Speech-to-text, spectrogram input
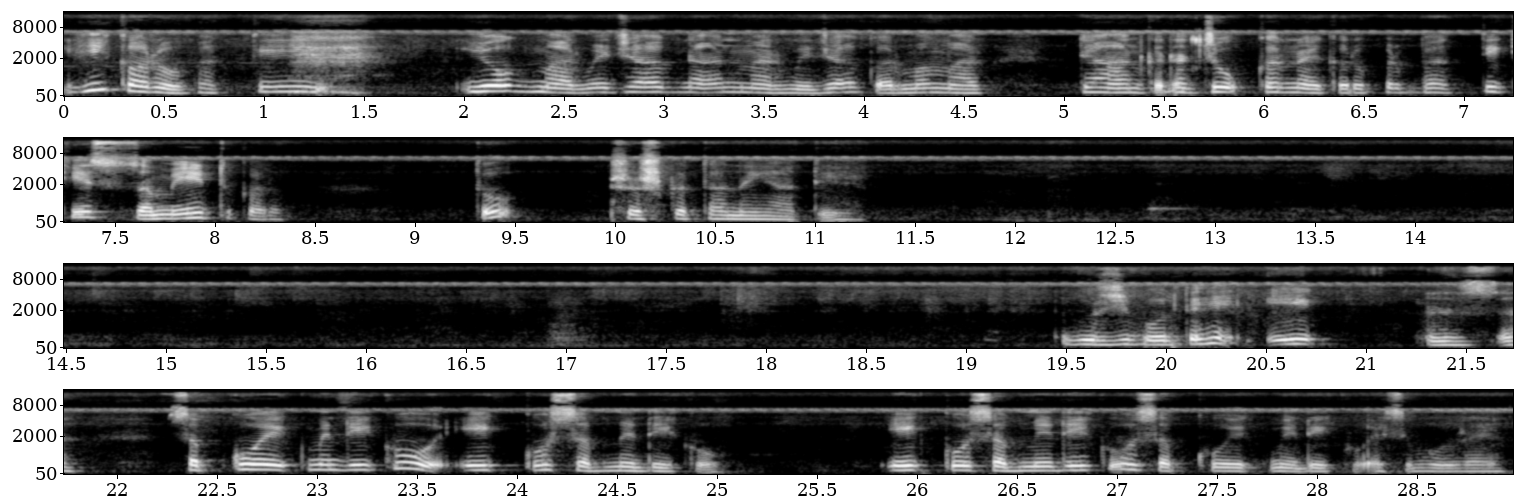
ही करो, भक्ति योग मार्ग में जाओ, ज्ञान मार्ग में जाओ, कर्म मार्ग ध्यान करना, जो करना है करो, पर भक्ति के समेत करो तो शुष्कता नहीं आती है। गुरु जी बोलते हैं, एक, सबको एक में देखो, एक को सब में देखो, एक को सब में देखो, सबको एक में देखो, ऐसे बोल रहे हैं।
